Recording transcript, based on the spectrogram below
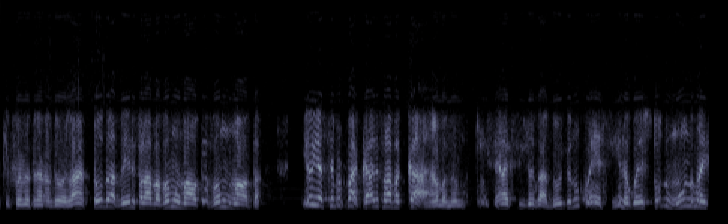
que foi meu treinador lá, toda vez ele falava, vamos Malta, vamos Malta. E eu ia sempre para casa e falava, caramba, meu, quem será que esse jogador que eu não conhecia, né? Eu conheço todo mundo, mas...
